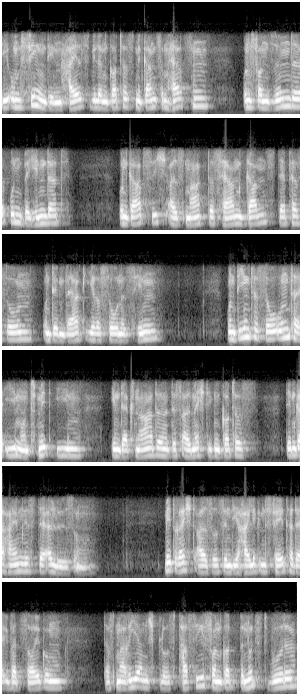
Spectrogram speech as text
Sie umfing den Heilswillen Gottes mit ganzem Herzen und von Sünde unbehindert und gab sich als Magd des Herrn ganz der Person und dem Werk ihres Sohnes hin und diente so unter ihm und mit ihm in der Gnade des allmächtigen Gottes, dem Geheimnis der Erlösung. Mit Recht also sind die heiligen Väter der Überzeugung, dass Maria nicht bloß passiv von Gott benutzt wurde,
